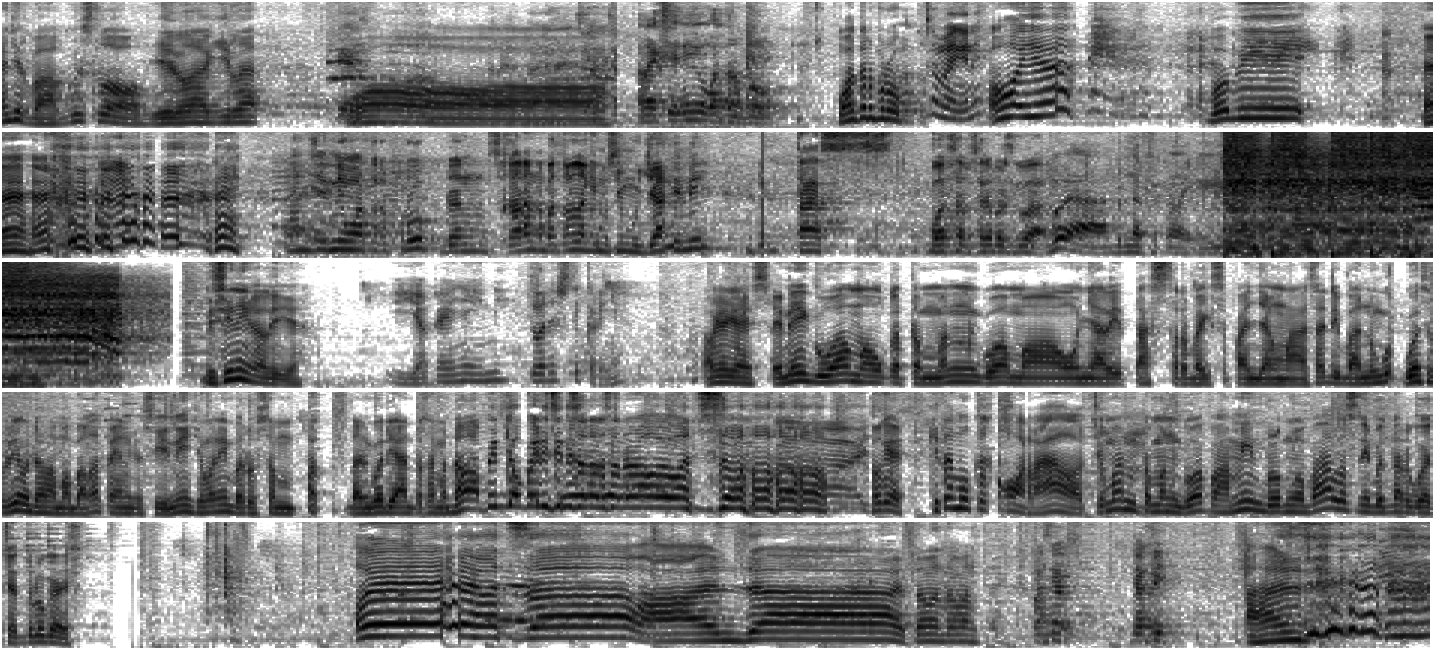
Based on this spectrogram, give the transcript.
Anjir bagus loh, gila gila. Wow. Rex ini waterproof. Waterproof. Sama yang ini? Oh iya. Bobby. Eh, eh. anjir ini waterproof dan sekarang kebetulan lagi musim hujan ini. Tas buat subscribers gua. Wah, benar sekali. Di sini kali ya. Iya kayaknya ini. Tuh ada stikernya. Oke guys, ini gua mau ke temen, gua mau nyari tas terbaik sepanjang masa di Bandung. Gua sebenarnya udah lama banget pengen ke sini, cuman ini baru sempet dan gua diantar sama David Jope di sini saudara-saudara. What's up? Oke, kita mau ke Koral, cuman temen gua Pahmi belum ngebales nih. Bentar gua chat dulu guys. Weh, what's up? Anjay, teman-teman. David. Anjir,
